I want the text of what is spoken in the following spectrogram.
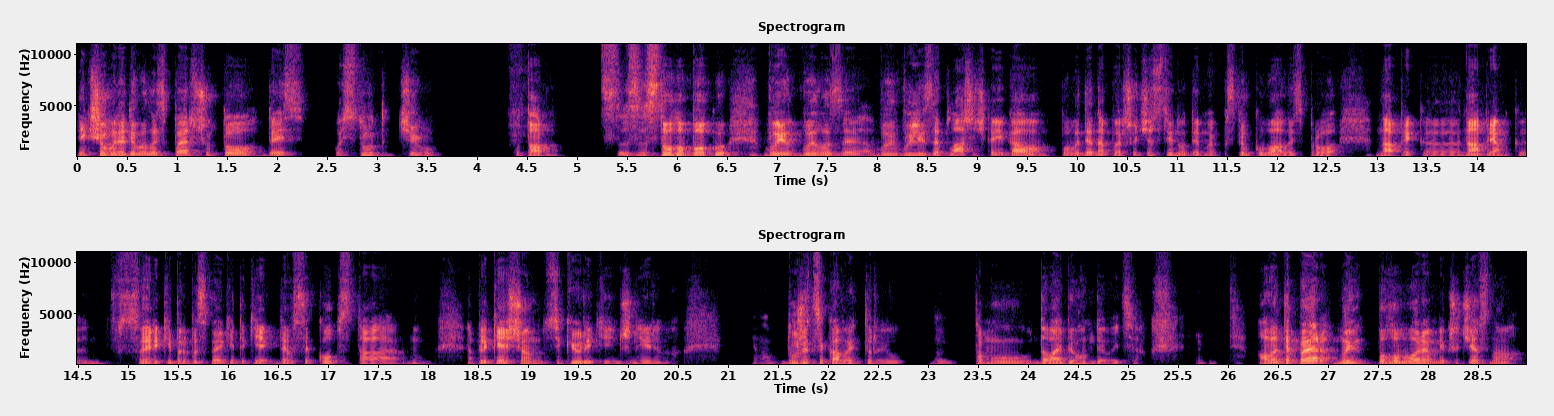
Якщо ви не дивились першу, то десь ось тут чи там з, з, того боку ви, вилазе, ви, вилізе плашечка, яка вам поведе на першу частину, де ми спілкувались про напрямк, е, напрямк в сфері кібербезпеки, такі як DevSecOps та ну, Application Security Engineering. Дуже цікаве інтерв'ю, тому давай бігом дивитися. Але тепер ми поговоримо, якщо чесно,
